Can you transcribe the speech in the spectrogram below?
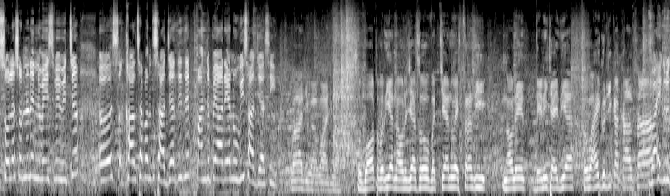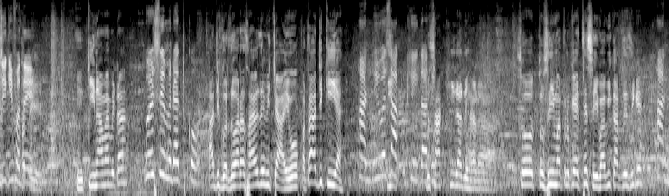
1699 ਈਸਵੀ ਵਿੱਚ ਅ, ਸ- ਖਾਲਸਾ ਪੰਥ ਸਾਜਿਆ ਸੀ ਤੇ ਪੰਜ ਪਿਆਰਿਆਂ ਨੂੰ ਵੀ ਸਾਜਿਆ ਸੀ। ਵਾਹ ਜੀ ਵਾਹ ਵਾਹ ਜੀ ਵਾਹ। ਸੋ ਬਹੁਤ ਵਧੀਆ ਨੌਲੇਜ ਹੈ ਸੋ ਬੱਚਿਆਂ ਨੂੰ ਇਸ ਤਰ੍ਹਾਂ ਦੀ ਨੌਲੇਜ ਦੇਣੀ ਚਾਹੀਦੀ ਆ। ਸੋ ਵਾਹਿਗੁਰੂ ਜੀ ਕਾ ਖਾਲਸਾ। ਵਾਹਿਗੁਰੂ ਜੀ ਕੀ ਫਤਿਹ। ਇਹ ਕੀ ਨਾਮ ਹੈ ਬੇਟਾ? ਗੁਰਸਿਮਰਤ ਕੋ ਅੱਜ ਗੁਰਦੁਆਰਾ ਸਾਹਿਬ ਦੇ ਵਿੱਚ ਆਏ ਹੋ ਪਤਾ ਅੱਜ ਕੀ ਹੈ? ਹਾਂਜੀ ਵਿਸਾਖੀ ਦਾ ਦਿਨ। ਵਿਸਾਖੀ ਦਾ ਦਿਹਾੜਾ। ਸੋ ਤੁਸੀਂ ਮਤਲਬ ਕਿ ਇੱਥੇ ਸੇਵਾ ਵੀ ਕਰਦੇ ਸੀਗੇ? ਹਾਂਜੀ।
